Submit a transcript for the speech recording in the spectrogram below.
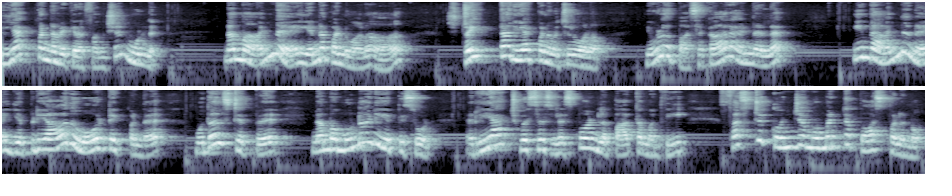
ரியாக்ட் பண்ண வைக்கிற ஃபங்க்ஷன் ஒன்று நம்ம அண்ணன் என்ன பண்ணுவானா ஸ்ட்ரைட்டாக ரியாக்ட் பண்ண வச்சுருவானா எவ்வளோ பசக்கார அண்ணன் இல்லை? இந்த அண்ணனை எப்படியாவது ஓவர்டேக் பண்ண முதல் ஸ்டெப்பு நம்ம முன்னாடி எபிசோட் ரியாக்ட் வர்சஸ் ரெஸ்பாண்டில் பார்த்த மாதிரி ஃபஸ்ட்டு கொஞ்சம் மொமெண்ட்டை பாஸ் பண்ணணும்.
